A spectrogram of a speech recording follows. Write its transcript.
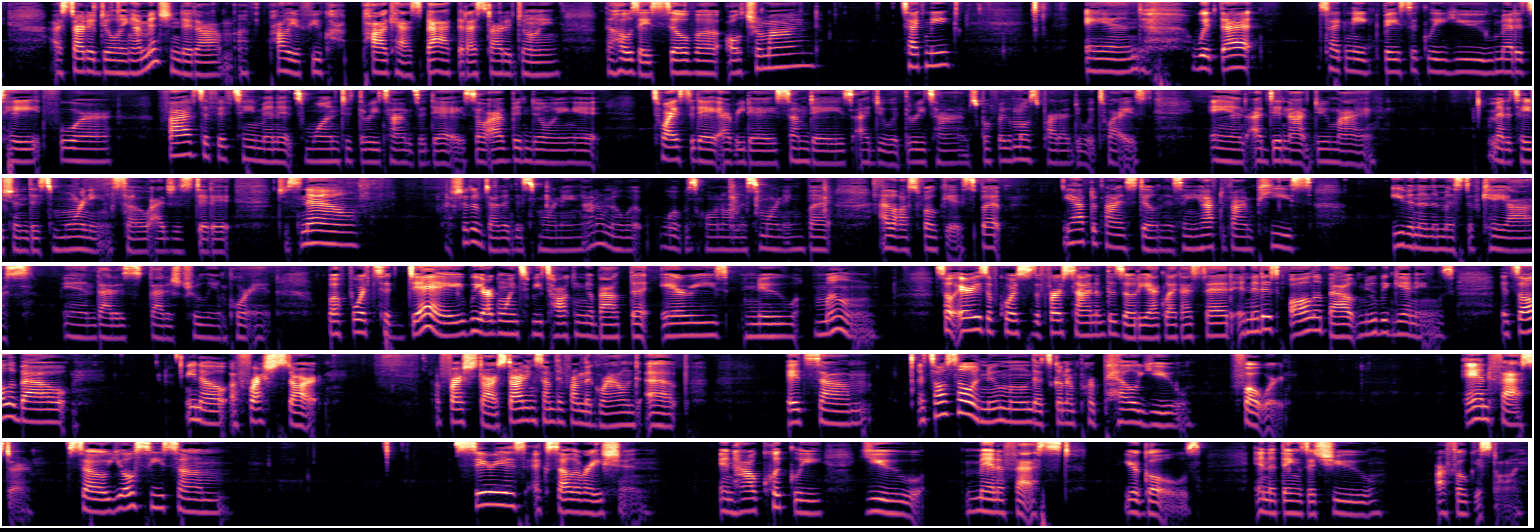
I started doing, I mentioned it um, probably a few podcasts back that I started doing the Jose Silva Ultramind technique. And with that technique, basically, you meditate for five to 15 minutes, one to three times a day. So I've been doing it twice a day, every day. Some days I do it three times, but for the most part, I do it twice. And I did not do my meditation this morning, so I just did it just now. I should have done it this morning. I don't know what what was going on this morning, but I lost focus. But you have to find stillness and you have to find peace even in the midst of chaos, and that is that is truly important. But for today, we are going to be talking about the Aries new moon. So, Aries, of course, is the first sign of the zodiac, like I said, and it is all about new beginnings. It's all about, you know, a fresh start a fresh start, starting something from the ground up. It's um it's also a new moon that's going to propel you forward and faster. So you'll see some serious acceleration in how quickly you manifest your goals and the things that you are focused on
